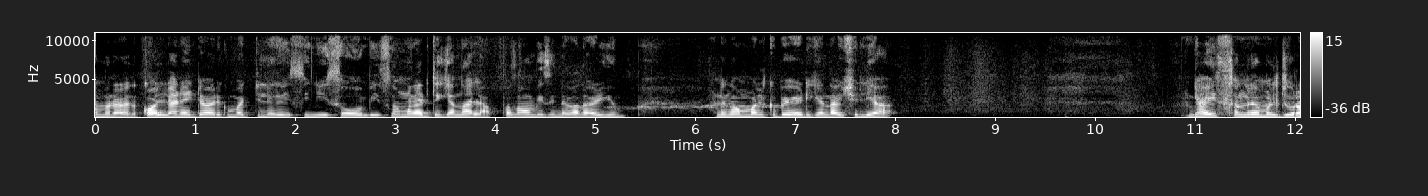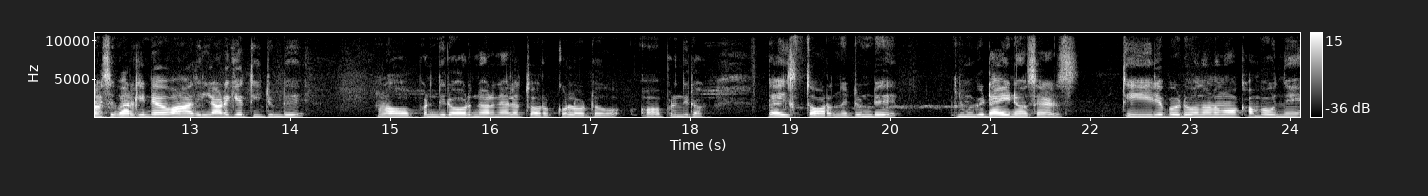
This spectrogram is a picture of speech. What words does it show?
നമ്മളെ കൊല്ലാനായിട്ട് ആർക്കും പറ്റില്ല ഗൈസ് ഇനി സോംബീസ് നമ്മുടെ അടുത്തേക്ക് എന്നാൽ അപ്പം സോംബീസിന്റെ കഥ കഴിയും. അങ്ങനെ നമ്മൾക്ക് പേടിക്കേണ്ട ആവശ്യമില്ല. ഗൈസ് അങ്ങനെ നമ്മൾ ജുറാസി പാർക്കിന്റെ വാതിലിന്റെ എത്തിയിട്ടുണ്ട്. നമ്മൾ ഓപ്പൺ ദി ഡോർ എന്ന് പറഞ്ഞാൽ തുറക്കുള്ളൂ കേട്ടോ. ഓപ്പൺ ദി ഡോർ ഗൈസ് തുറന്നിട്ടുണ്ട്. നമുക്ക് ഡൈനോസേഴ്സ് തീരെ പെടുമോ എന്നാണ് നോക്കാൻ പോകുന്നത്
